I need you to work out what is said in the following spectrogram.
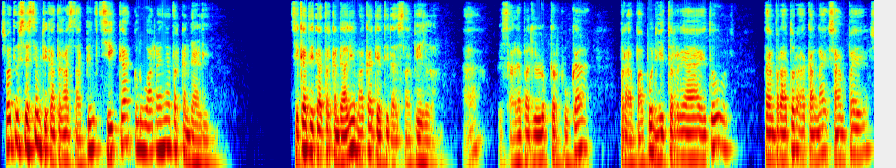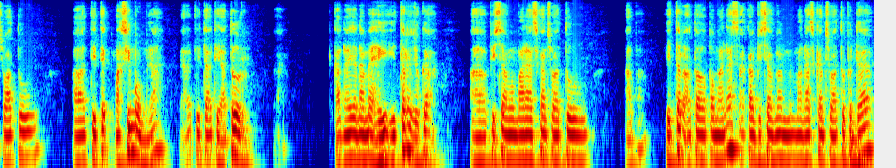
Suatu sistem dikatakan stabil jika keluarannya terkendali. Jika tidak terkendali, maka dia tidak stabil. Nah, misalnya pada loop terbuka, berapapun heaternya itu temperatur akan naik sampai suatu uh, titik maksimum ya, ya tidak diatur karena yang namanya heater juga uh, bisa memanaskan suatu apa heater atau pemanas akan bisa memanaskan suatu benda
